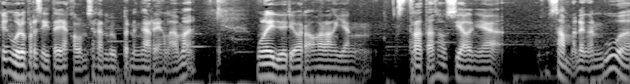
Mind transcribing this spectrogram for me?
kan gue udah pernah cerita ya kalau misalkan lu pendengar yang lama mulai dari orang-orang yang strata sosialnya sama dengan gue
